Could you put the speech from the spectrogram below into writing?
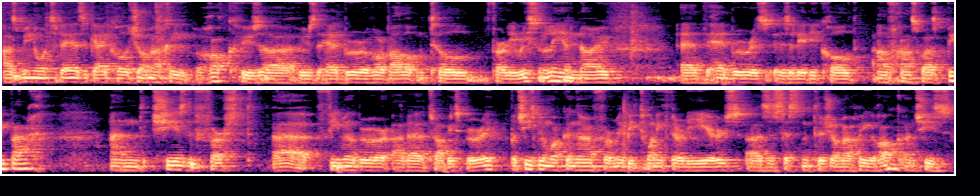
as we know it today is a guy called Jean-Marie Rock who's, uh, who's the head brewer of Orval up until fairly recently. And now uh, the head brewer is, is a lady called Anne-Françoise Pypaert and she is the first uh, female brewer at a Trappist brewery. But she's been working there for maybe 20, 30 years as assistant to Jean-Marie Rock, and she's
